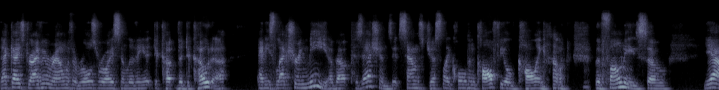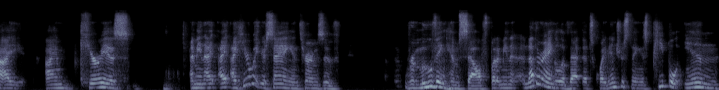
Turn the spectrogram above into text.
That guy's driving around with a Rolls Royce and living at the Dakota, and he's lecturing me about possessions. It sounds just like Holden Caulfield calling out the phonies. So, yeah, I I'm curious. I mean, I, I, I hear what you're saying in terms of removing himself. But I mean, another angle of that that's quite interesting is people in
